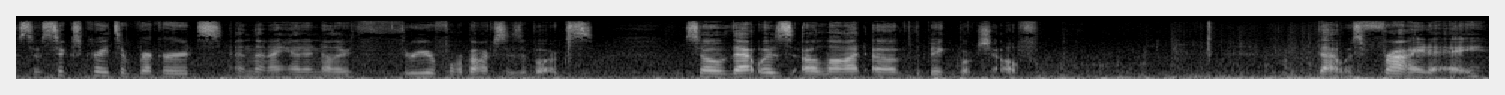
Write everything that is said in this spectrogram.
so six crates of records, and then I had another three or four boxes of books. So that was a lot of the big bookshelf. That was Friday,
